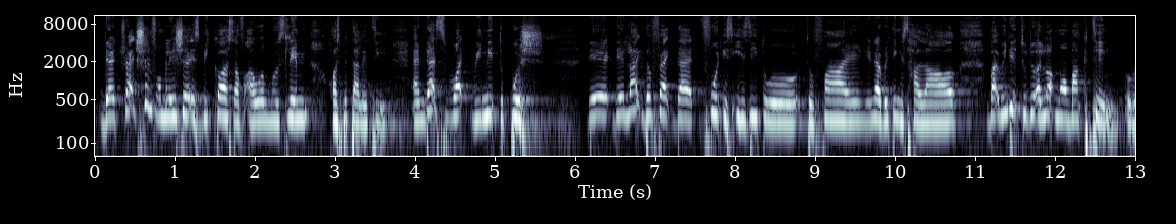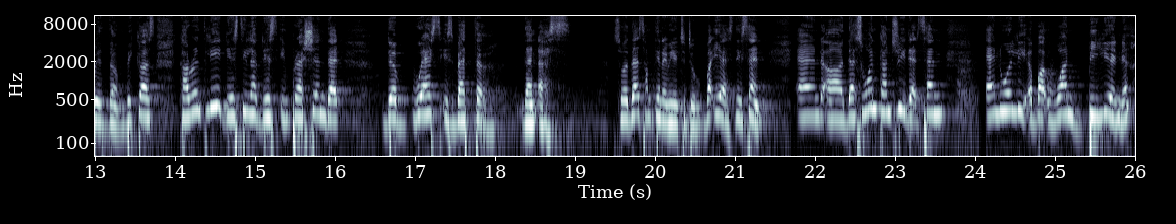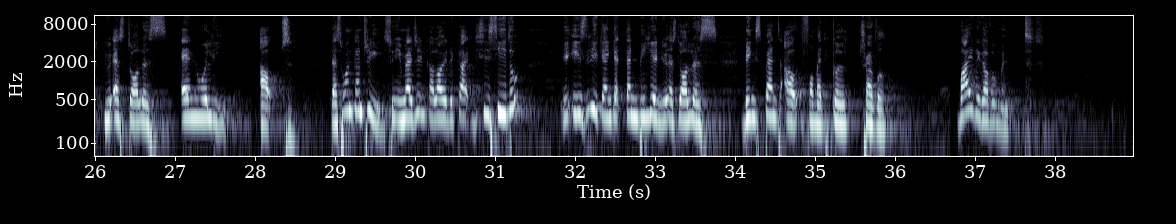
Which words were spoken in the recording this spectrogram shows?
the attraction for Malaysia is because of our Muslim hospitality. And that's what we need to push. They, they like the fact that food is easy to, to find, you know, everything is halal. But we need to do a lot more marketing with them because currently they still have this impression that the West is better than us. So that's something that we need to do. But yes, they send. And uh, there's one country that send annually about 1 billion yeah, US dollars annually out. That's one country. So imagine kalau dekat DCC tu, you easily can get 10 billion US dollars being spent out for medical travel by the government.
